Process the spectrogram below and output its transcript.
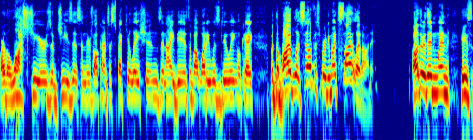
or the lost years of Jesus, and there's all kinds of speculations and ideas about what he was doing, okay? But the Bible itself is pretty much silent on it. Other than when he's,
